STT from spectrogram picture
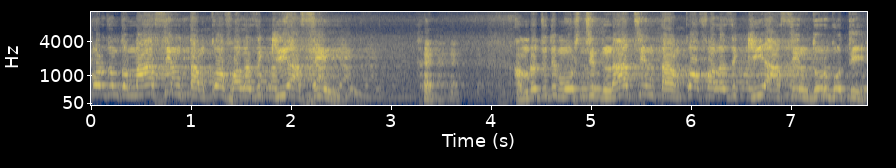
পর্যন্ত না চিনতাম কফালে যে কি আসিন আমরা যদি মসজিদ না চিনতাম কফালে যে কি আসিন দুর্গতি,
